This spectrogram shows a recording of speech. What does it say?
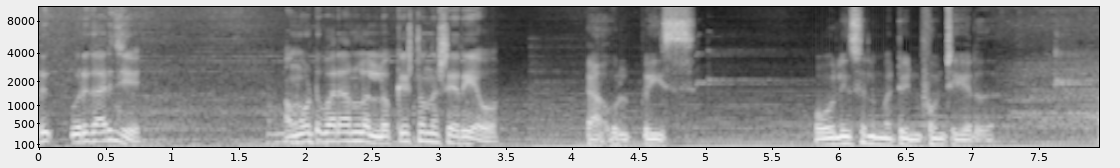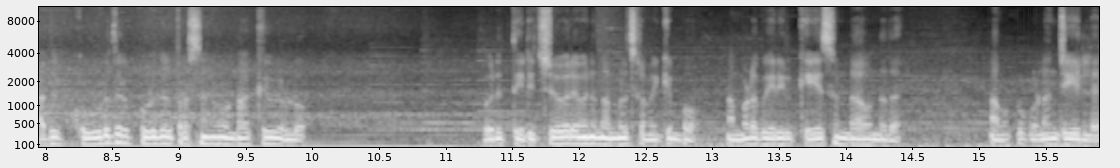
ഒരു ഒരു കാര്യം ചെയ്യേ. അങ്ങോട്ട് വരാനുള്ള ലൊക്കേഷൻ ഒന്ന് ഷെയർ ചെയ്യാവോ? രാഹുൽ പ്ലീസ് പോലീസിലും മറ്റും ഇൻഫോം ചെയ്യരുത്. അത് കൂടുതൽ കൂടുതൽ പ്രശ്നങ്ങൾ ഉണ്ടാക്കുകയുള്ളൂ. ഒരു തിരിച്ചുവരവിന് നമ്മൾ ശ്രമിക്കുമ്പോൾ നമ്മുടെ പേരിൽ കേസ് ഉണ്ടാവുന്നത് നമുക്ക് ഗുണം ചെയ്യില്ല.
